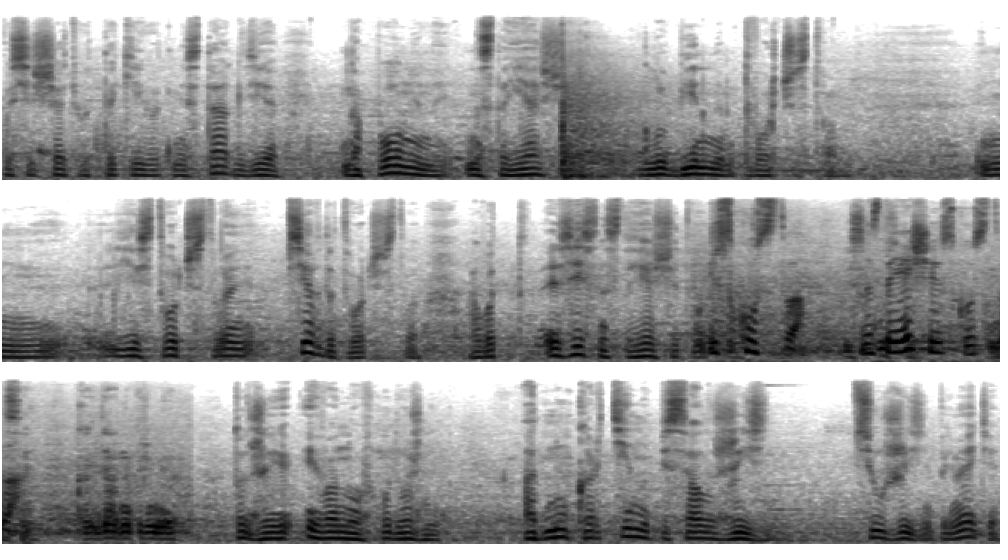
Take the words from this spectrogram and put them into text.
посещать вот такие вот места, где наполнены настоящим глубинным творчеством. Есть творчество, псевдотворчество, а вот здесь настоящее творчество. Искусство, Искусство. настоящее искусство. Когда, например, тот же Иванов, художник, одну картину писал жизнь, всю жизнь, понимаете?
